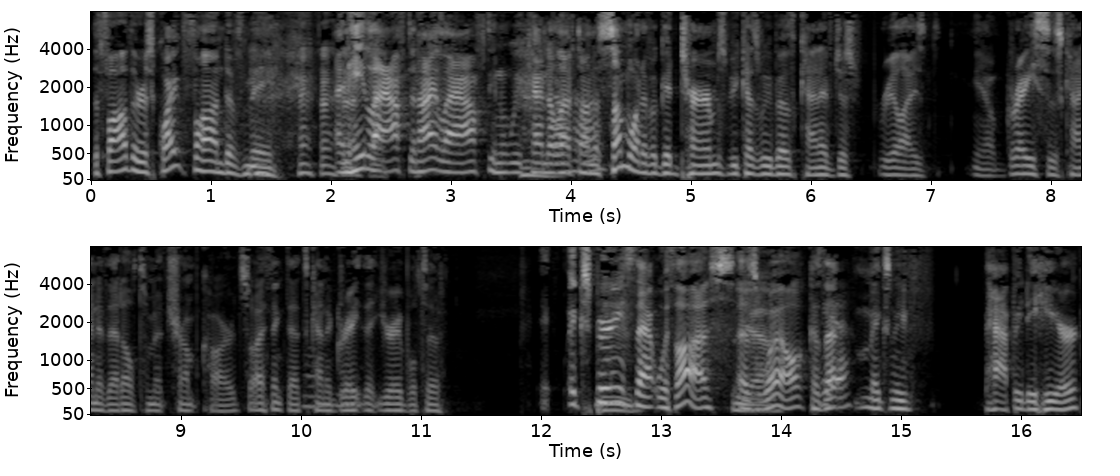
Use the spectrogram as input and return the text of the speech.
The father is quite fond of me. and he laughed and I laughed and we kind of left on a uh-huh. somewhat of a good terms because we both kind of just realized, you know, grace is kind of that ultimate trump card. So I think that's kind of great mm-hmm. that you're able to experience mm. that with us as Yeah. well because Yeah. that makes me f- happy to hear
